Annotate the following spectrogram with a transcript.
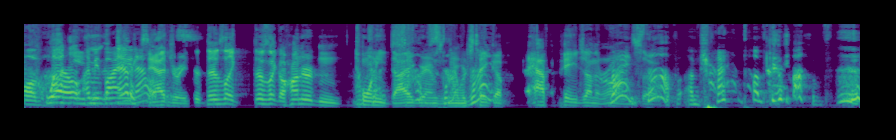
of well, I mean that exaggerates it. There's like there's like 120 diagrams stop, in there, which Ryan. take up half a page on their own. Ryan, so. stop! I'm trying to pump you up.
